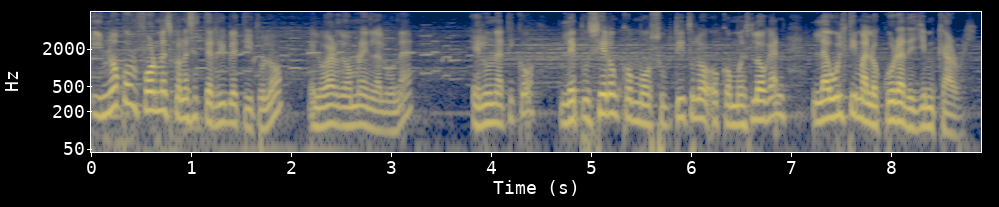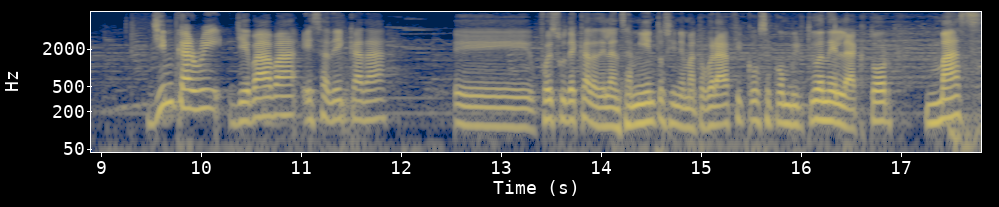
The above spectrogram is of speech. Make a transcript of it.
y no conformes con ese terrible título, en lugar de Hombre en la Luna, El Lunático, le pusieron como subtítulo o como eslogan La última locura de Jim Carrey. Jim Carrey llevaba esa década, eh, fue su década de lanzamiento cinematográfico, se convirtió en el actor más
